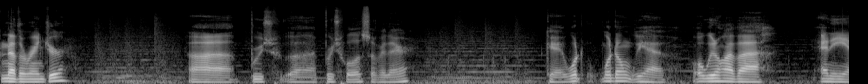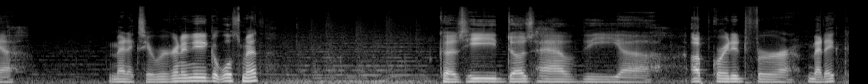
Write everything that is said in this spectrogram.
another ranger. Uh, Bruce, uh, Bruce Willis over there. Okay, what what don't we have? Oh, we don't have any medics here. We're gonna need to get Will Smith because he does have the uh, upgraded for medic,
